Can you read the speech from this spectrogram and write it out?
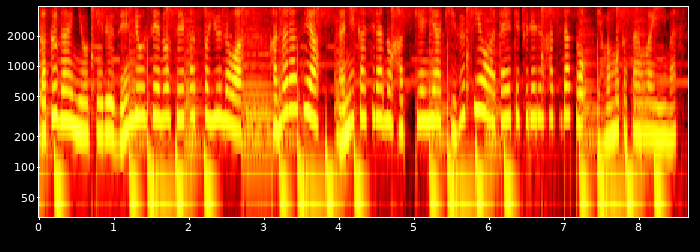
学外における全寮制の生活というのは必ずや何かしらの発見や気づきを与えてくれるはずだと山本さんは言います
